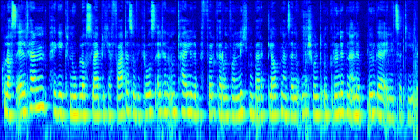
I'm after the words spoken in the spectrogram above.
Kullachs Eltern, Peggy Knoblochs leiblicher Vater sowie Großeltern und Teile der Bevölkerung von Lichtenberg glaubten an seine Unschuld und gründeten eine Bürgerinitiative.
